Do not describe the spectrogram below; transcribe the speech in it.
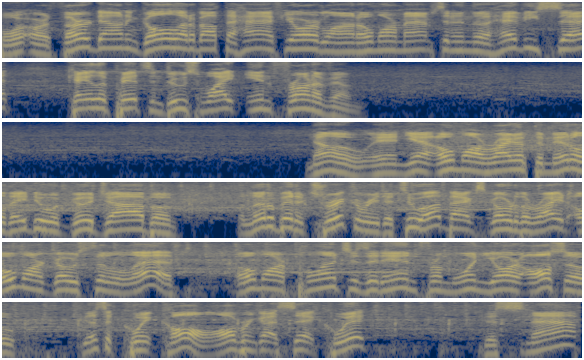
For our third down and goal at about the half yard line, Omar Mapson in the heavy set. Caleb Pitts and Deuce White in front of him. No, and yeah, Omar right up the middle. They do a good job of a little bit of trickery. The two upbacks go to the right. Omar goes to the left. Omar plunges it in from one yard. Also, that's a quick call. Auburn got set quick. The snap.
